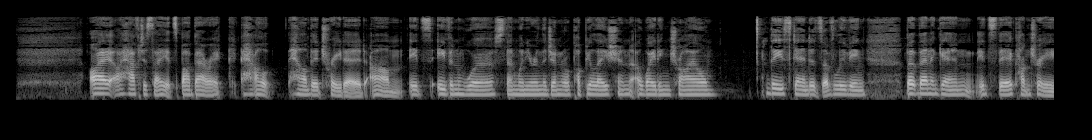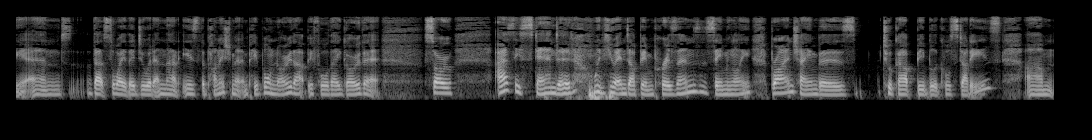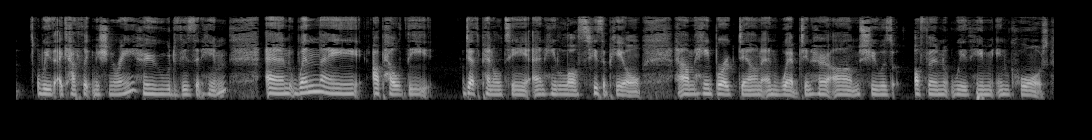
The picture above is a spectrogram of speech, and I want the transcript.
I, I have to say it's barbaric how how they're treated. Um, it's even worse than when you're in the general population awaiting trial these standards of living. But then again, it's their country and that's the way they do it, and that is the punishment. And people know that before they go there. So as is standard when you end up in prison, seemingly, Brian Chambers took up biblical studies. Um, with a Catholic missionary who would visit him. And when they upheld the death penalty and he lost his appeal, um, he broke down and wept in her arms. She was often with him in court.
